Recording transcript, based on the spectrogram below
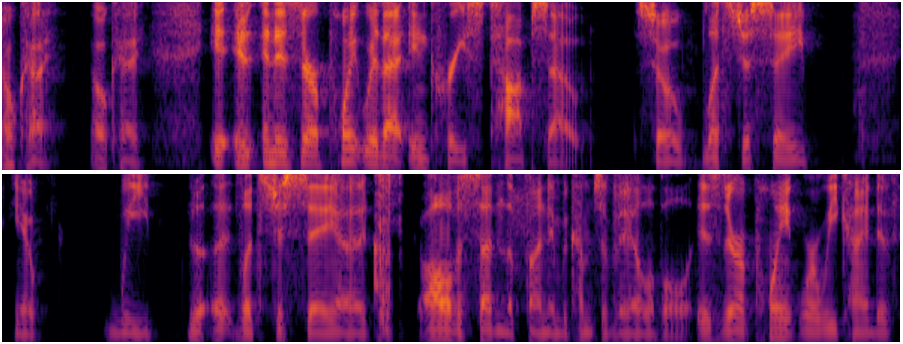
Okay. Okay. It, and is there a point where that increase tops out? So let's just say, you know, we uh, let's just say uh, all of a sudden the funding becomes available. Is there a point where we kind of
